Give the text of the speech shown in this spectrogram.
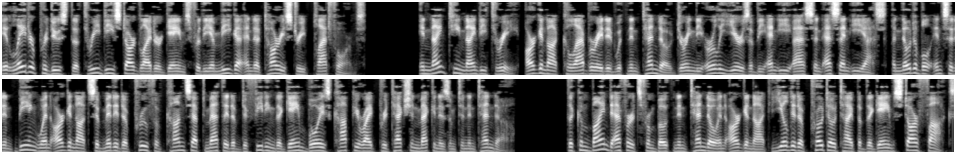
It later produced the 3D Starglider games for the Amiga and Atari ST platforms. In 1993, Argonaut collaborated with Nintendo during the early years of the NES and SNES, a notable incident being when Argonaut submitted a proof of concept method of defeating the Game Boy's copyright protection mechanism to Nintendo. The combined efforts from both Nintendo and Argonaut yielded a prototype of the game Star Fox,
